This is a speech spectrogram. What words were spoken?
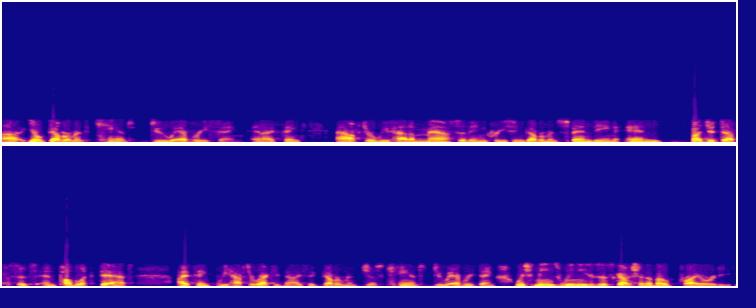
Uh, you know, government can't do everything. And I think after we've had a massive increase in government spending and budget deficits and public debt, I think we have to recognize that government just can't do everything, which means we need a discussion about priorities.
